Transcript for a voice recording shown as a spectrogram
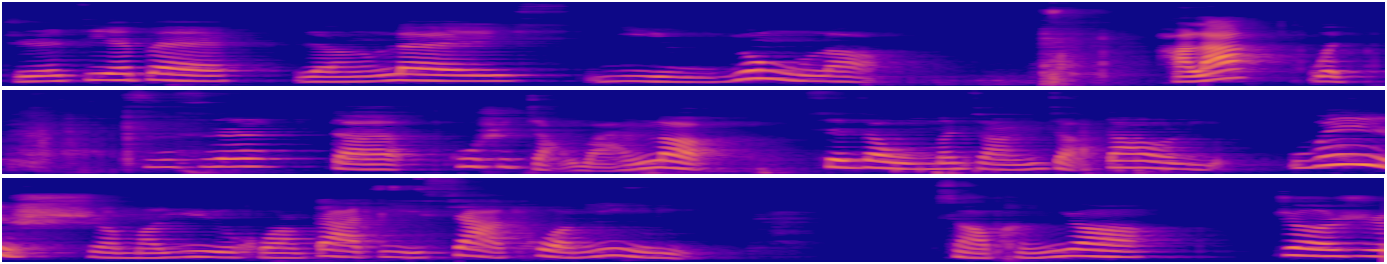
直接被人类饮用了。好啦，我思思。的故事讲完了，现在我们讲一讲道理。为什么玉皇大帝下错命令？小朋友，这是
